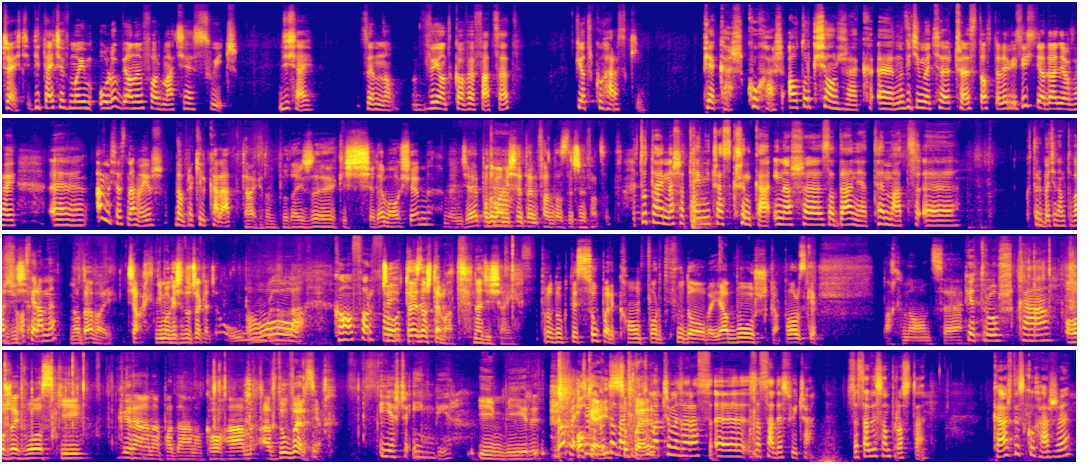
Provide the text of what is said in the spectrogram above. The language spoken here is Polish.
Cześć, witajcie w moim ulubionym formacie Switch. Dzisiaj ze mną wyjątkowy facet, Piotr Kucharski. Piekarz, kucharz, autor książek. E, No widzimy cię często w telewizji śniadaniowej, e, a my się znamy już dobre kilka lat. Tak, no bodajże jakieś 7-8 będzie. Podoba Tak. mi się ten fantastyczny facet. Tutaj nasza tajemnicza skrzynka i nasze zadanie, temat, e, który będzie nam towarzyszył. Dzisiaj. Otwieramy? No dawaj, ciach, nie mogę się doczekać. O, la, la. Comfort Czyli food. to jest nasz temat na dzisiaj. Produkty super comfort foodowe, jabłuszka polskie, pachnące, Pietruszka. orzech włoski, grana padano, kocham, a w dwóch wersjach. I jeszcze imbir. Imbir. Dobra, idziemy Okej, gotować. super. Wytłumaczymy zaraz e, zasady Switcha. Zasady są proste. Każdy z kucharzy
